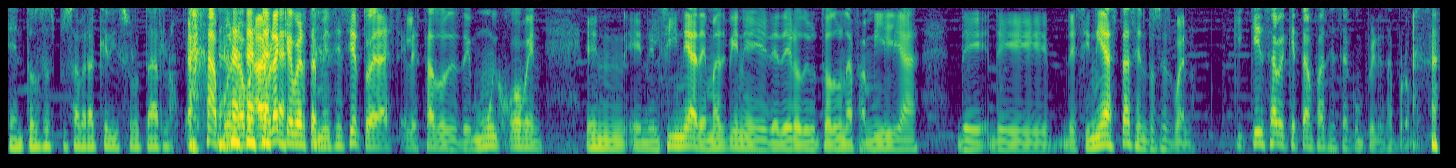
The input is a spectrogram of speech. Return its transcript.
Entonces, pues habrá que disfrutarlo. bueno, habrá que ver también, si es cierto, el estado desde muy joven en, el cine. Además viene heredero de toda una familia de, cineastas. Entonces, bueno, quién sabe qué tan fácil sea cumplir esa promesa.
